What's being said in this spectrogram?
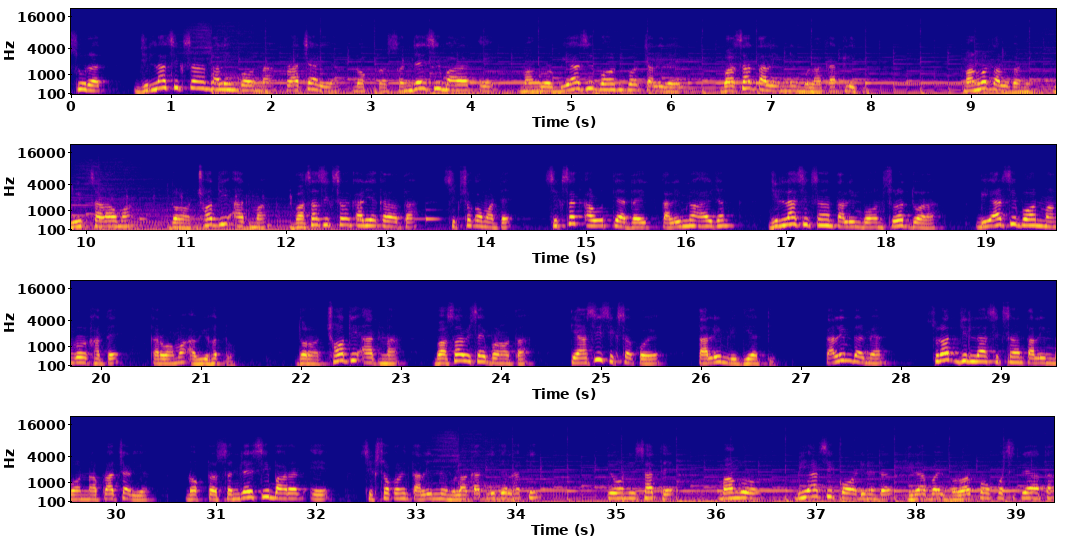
સુરત જિલ્લા શિક્ષણ તાલીમ ભવનના પ્રાચાર્ય ડોક્ટર સંજયસિંહ બારડે માંગરોળ બિયાસી ભવન પર ચાલી રહેલ ભાષા તાલીમની મુલાકાત લીધી. માંગરોળ તાલુકાની વિવિધ શાળાઓમાં ધોરણ છ થી આઠમાં ભાષા શિક્ષણ કાર્ય કરાવતા શિક્ષકો માટે શિક્ષક આવૃત્તિ આધારિત તાલીમનું આયોજન જિલ્લા શિક્ષણ તાલીમ ભવન સુરત દ્વારા બીઆરસી ભવન માંગરોળ ખાતે કરવામાં આવ્યું હતું. ધોરણ છ થી આઠના ભાષા વિષય ભણાવતા ત્યાસી શિક્ષકોએ તાલીમ લીધી હતી. તાલીમ દરમિયાન સુરત જિલ્લા શિક્ષણ તાલીમ બોર્ડના પ્રાચાર્ય ડૉક્ટર સંજયસિંહ બારડે શિક્ષકોની તાલીમની મુલાકાત લીધેલ હતી. તેઓની સાથે માંગરોળ બીઆરસી કોઓર્ડિનેટર હીરાભાઈ ભરવાડ પણ ઉપસ્થિત રહ્યા હતા.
